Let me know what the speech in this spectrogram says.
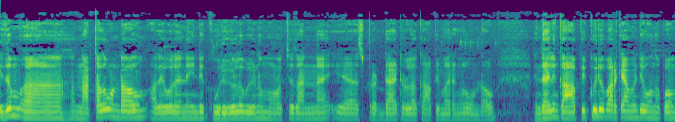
ഇതും നട്ടതും ഉണ്ടാവും അതേപോലെ തന്നെ ഇതിന്റെ കുരുകൾ വീണ് മുളച്ച് തന്നെ സ്പ്രെഡ് ആയിട്ടുള്ള കാപ്പി മരങ്ങളും ഉണ്ടാവും. എന്തായാലും കാപ്പിക്കുരു പറിക്കാൻ വേണ്ടി വന്നപ്പം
